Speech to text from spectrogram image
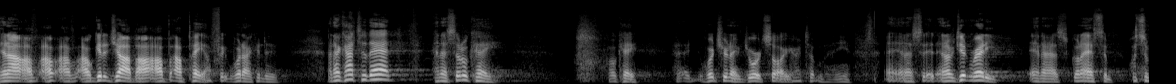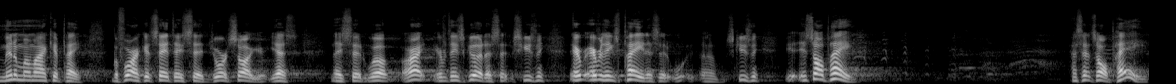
Then I'll, I'll, I'll get a job. I'll, I'll, pay. I'll figure what I can do. And I got to that, and I said, okay, okay, what's your name? George Sawyer. I and I said, and I was getting ready, and I was going to ask them, what's the minimum I could pay? Before I could say it, they said, George Sawyer, yes. And they said, well, all right, everything's good. I said, excuse me, everything's paid. I said, uh, excuse me, it's all paid. I said, It's all paid.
